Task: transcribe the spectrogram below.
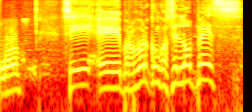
¿Aló? Sí, eh, por favor, con José López.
